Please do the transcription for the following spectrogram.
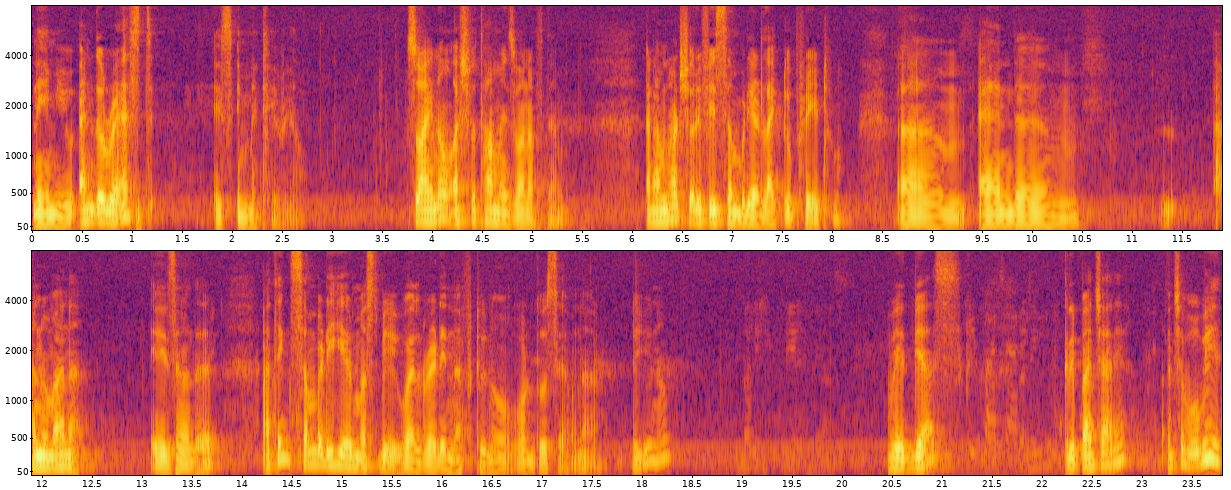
name you, and the rest is immaterial. So I know Ashwatthama is one of them. And I'm not sure if he's somebody I'd like to pray to. Um, and um, Hanumana is another. I think somebody here must be well read enough to know what those seven are. Do you know? Ved Vyas? Kripacharya? Acha, wo bhi?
